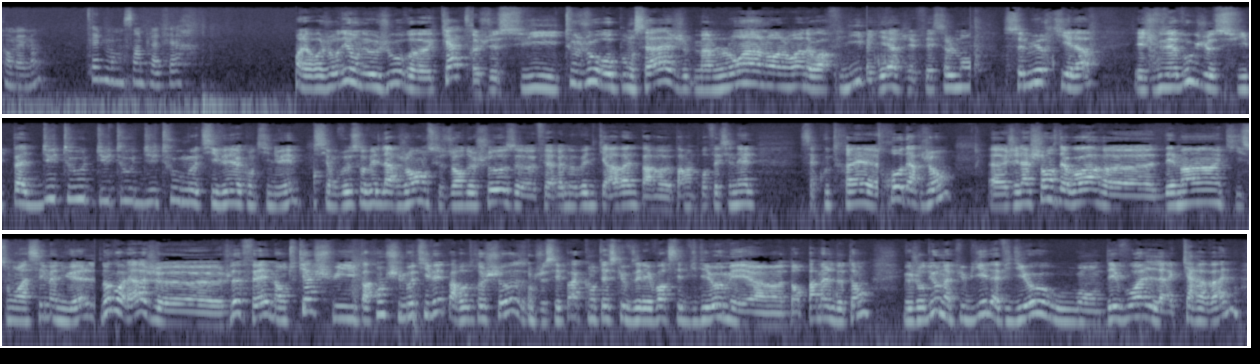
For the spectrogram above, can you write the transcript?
Complètement simple à faire. Alors aujourd'hui on est au jour 4, je suis toujours au ponçage, même loin loin loin d'avoir fini. Hier j'ai fait seulement ce mur qui est là et je vous avoue que je suis pas du tout du tout du tout motivé à continuer. Si on veut sauver de l'argent, ce genre de choses, euh, faire rénover une caravane par, euh, par un professionnel, ça coûterait trop d'argent. Euh, j'ai la chance d'avoir euh, des mains qui sont assez manuelles. Donc voilà, je, le fais, mais en tout cas, je suis, par contre, je suis motivé par autre chose. Donc je sais pas quand est-ce que vous allez voir cette vidéo, mais euh, dans pas mal de temps. Mais aujourd'hui, on a publié la vidéo où on dévoile la caravane.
